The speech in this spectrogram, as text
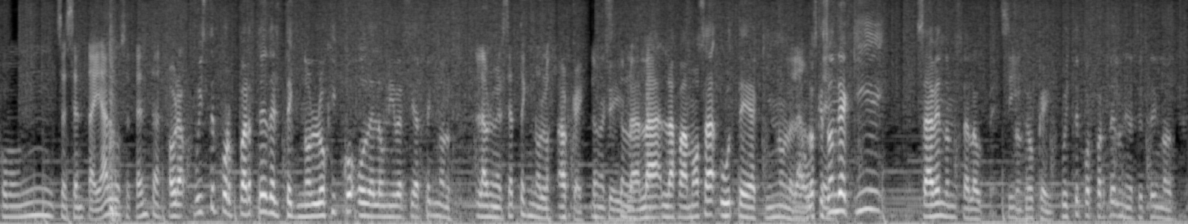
como un 60 y algo, 70. Ahora, ¿fuiste por parte del tecnológico o de la universidad tecnológica? La Universidad Tecnológica. Ok. La universidad sí, tecnológica. la, la- la famosa UT aquí no la, La Los que son de aquí saben dónde está la UT. Sí. Entonces, ok. Fuiste por parte de la universidad tecnológica.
